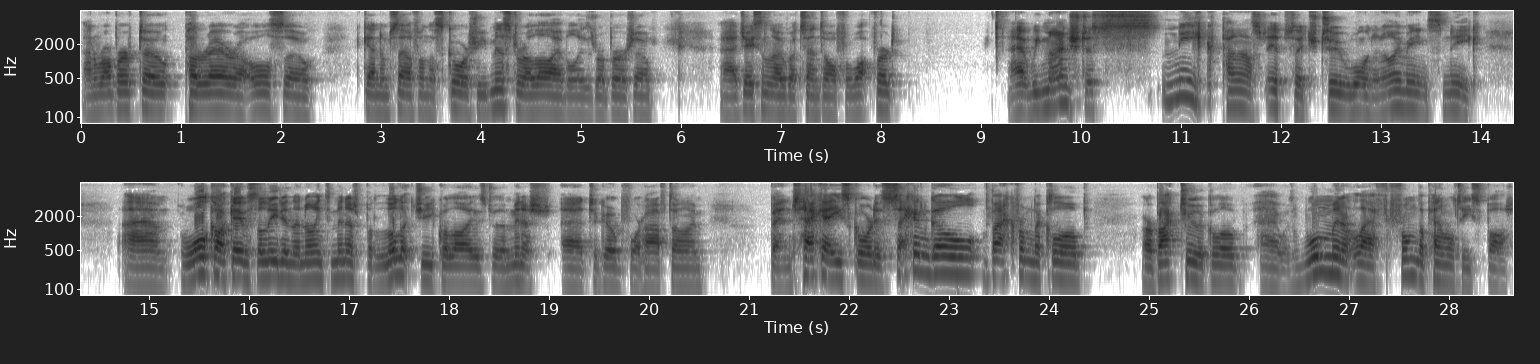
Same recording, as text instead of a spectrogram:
and Roberto Pereyra also getting himself on the score sheet. Mr. Reliable is Roberto. Uh, Jason Lowe got sent off for Watford. Uh, we managed to sneak past Ipswich 2 1, and I mean sneak. Um, Walcott gave us the lead in the ninth minute, but Lulic equalised with a minute uh, to go before half time. Benteke scored his second goal back from the club, or back to the club, uh, with one minute left from the penalty spot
